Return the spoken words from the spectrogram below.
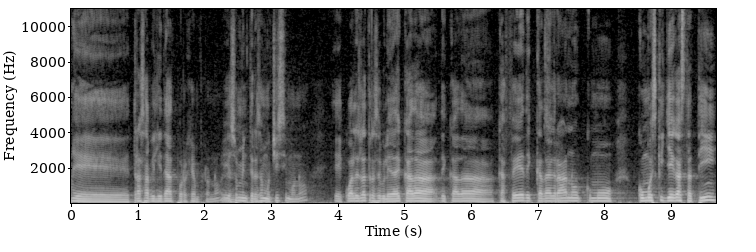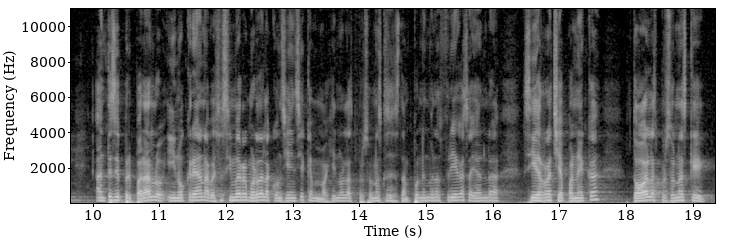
eh, trazabilidad, por ejemplo, ¿no? Y eso me interesa muchísimo, ¿no? Eh, ¿Cuál es la trazabilidad de cada, de cada café, de cada grano? ¿Cómo, ¿Cómo es que llega hasta ti? antes de prepararlo. Y no crean, a veces sí me remuerde la conciencia que me imagino las personas que se están poniendo unas friegas allá en la Sierra Chiapaneca, todas las personas que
